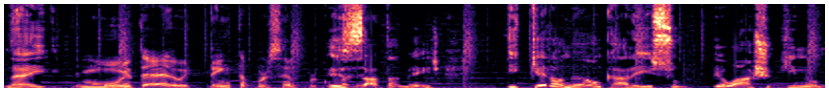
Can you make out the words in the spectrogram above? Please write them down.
né? E, Muito, é, 80% por culpa Exatamente. Dele. E queira ou não, cara, isso eu acho que não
